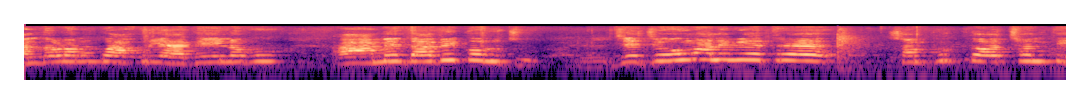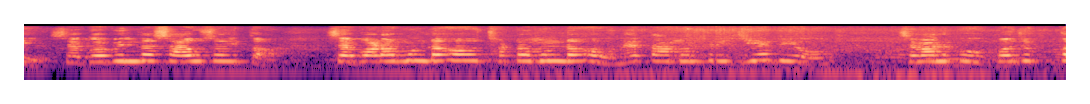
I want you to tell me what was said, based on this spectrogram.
ଆନ୍ଦୋଳନକୁ ଆହୁରି ଆଗେଇ ନେବୁ ଆଉ ଆମେ ଦାବି କରୁଛୁ ଯେ ଯେଉଁମାନେ ବି ଏଥିରେ ସମ୍ପୃକ୍ତ ଅଛନ୍ତି ସେ ଗୋବିନ୍ଦ ସାହୁ ସହିତ ସେ ବଡ଼ ମୁଣ୍ଡ ହେଉ ଛୋଟ ମୁଣ୍ଡ ହେଉ ନେତା ମନ୍ତ୍ରୀ ଯିଏ ବି ହେଉ ସେମାନଙ୍କୁ ଉପଯୁକ୍ତ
